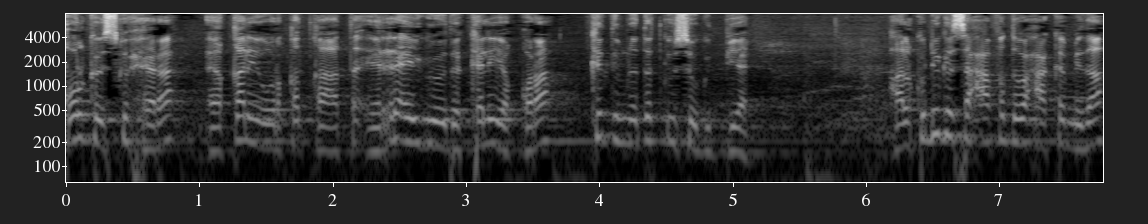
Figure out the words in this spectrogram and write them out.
qolka isku xira ee qalin warqad qaata ee ra'yigooda kaliya qora kadibna dadka u soo gudbiyaan. Halkudhiga saxaafadda waxaa ka mid ah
